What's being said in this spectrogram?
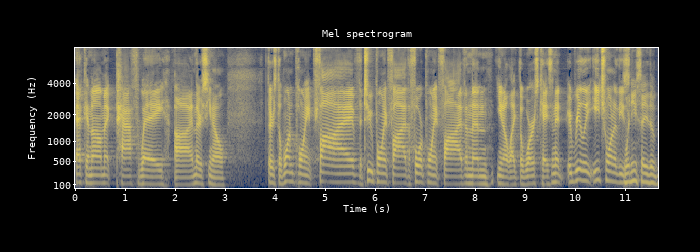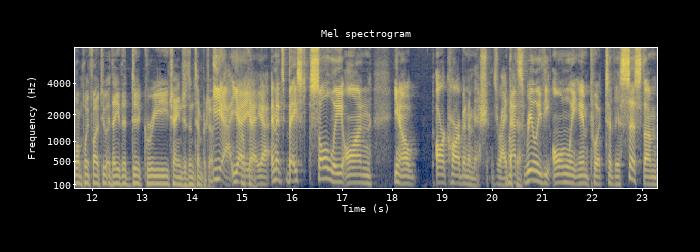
economic pathway. Uh, and there's, you know, there's the 1.5, the 2.5, the 4.5, and then, you know, like the worst case. And it, it really, each one of these. when you say the 1.52, are they the degree changes in temperature? yeah, yeah, yeah, Okay. yeah. And it's based solely on, you know, our carbon emissions, right? That's really the only input to this system.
